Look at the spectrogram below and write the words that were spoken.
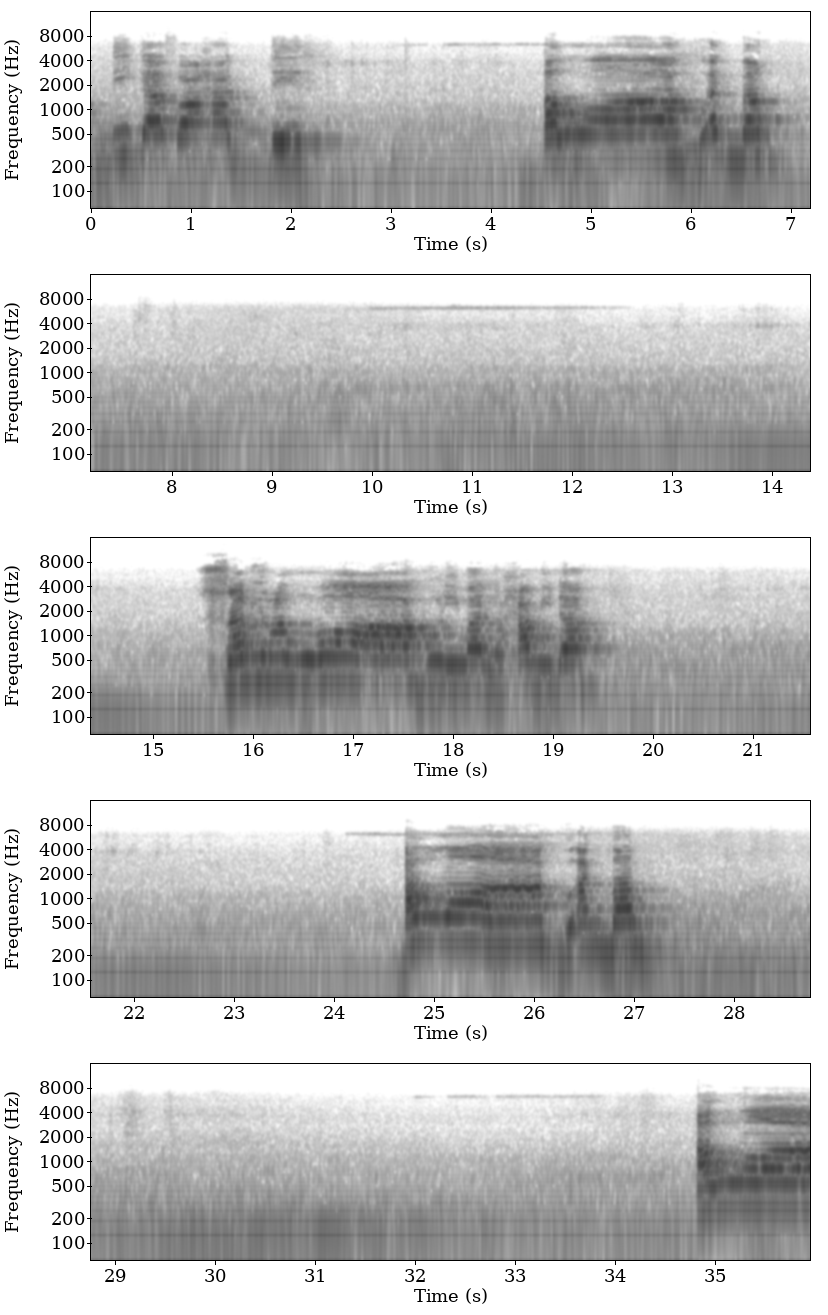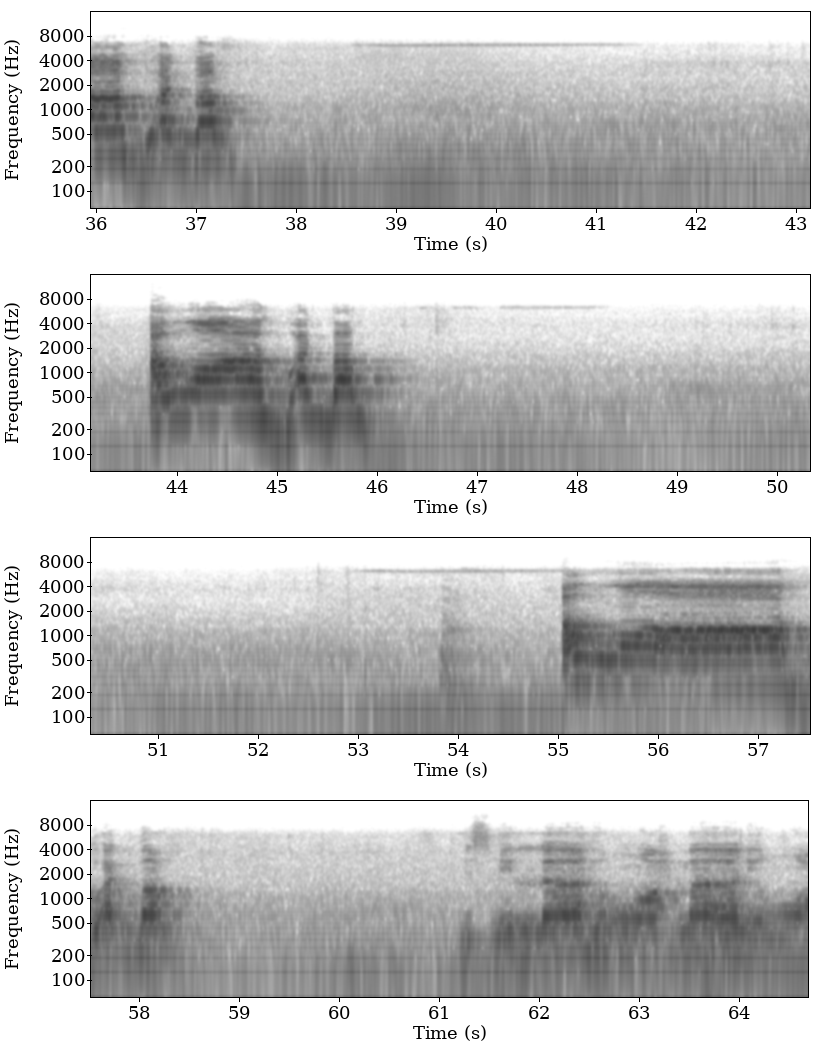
فحدث الله أكبر سمع الله لمن حمده الله أكبر Allahu Akbar. Allahu Akbar. Allahu Akbar. Bismillahirrahmanirrahim.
